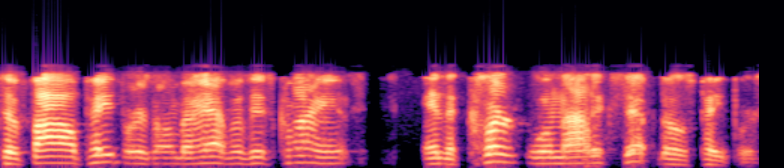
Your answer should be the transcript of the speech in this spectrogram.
to file papers on behalf of his clients, and the clerk will not accept those papers.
